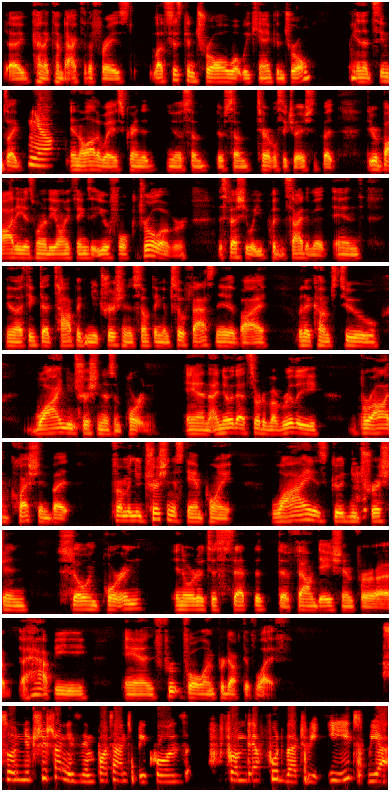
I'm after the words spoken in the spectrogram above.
I kind of come back to the phrase, let's just control what we can control. And it seems like, yeah. in a lot of ways, granted, you know, some, there's some terrible situations, but your body is one of the only things that you have full control over, especially what you put inside of it. And, you know, I think that topic nutrition is something I'm so fascinated by when it comes to why nutrition is important and I know that's sort of a really broad question, but from a nutritionist standpoint, why is good nutrition so important in order to set the, the foundation for a, a happy and fruitful and productive life? So nutrition is important because from the food that we eat, we are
